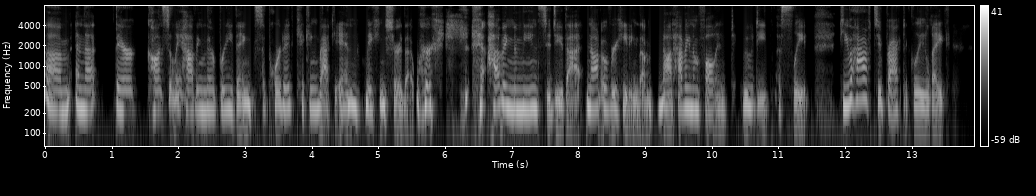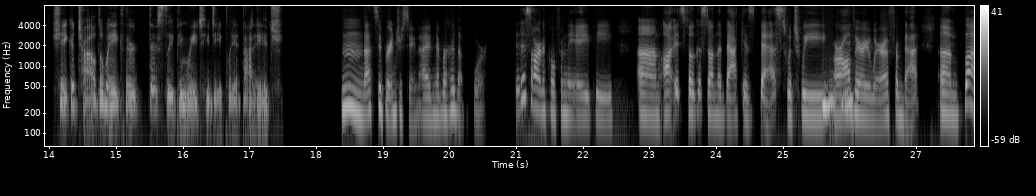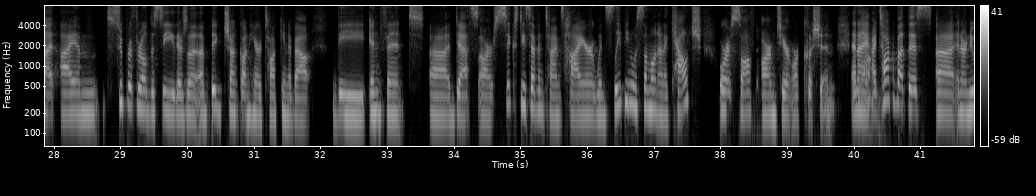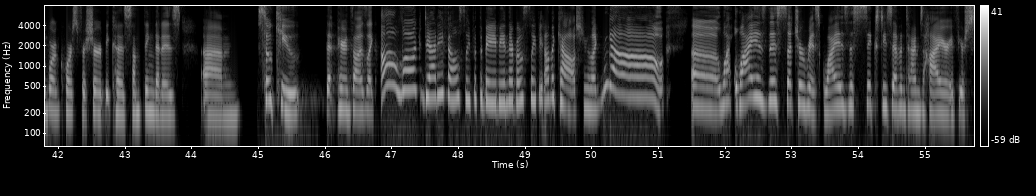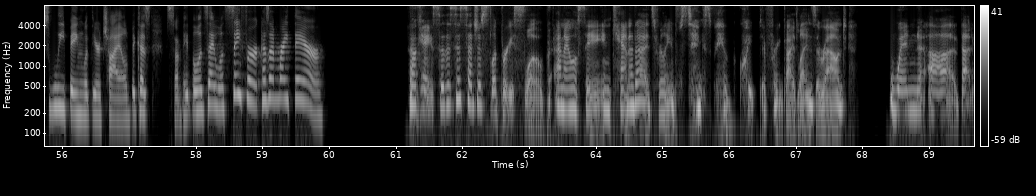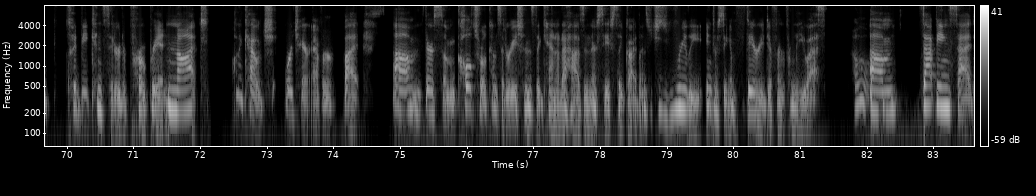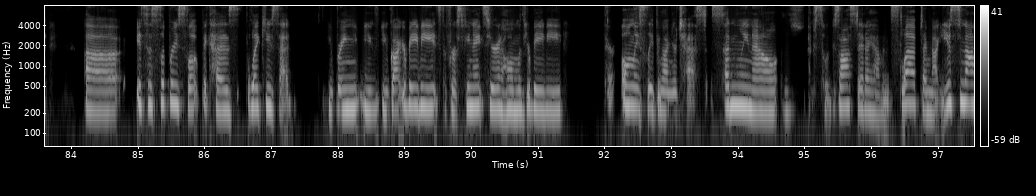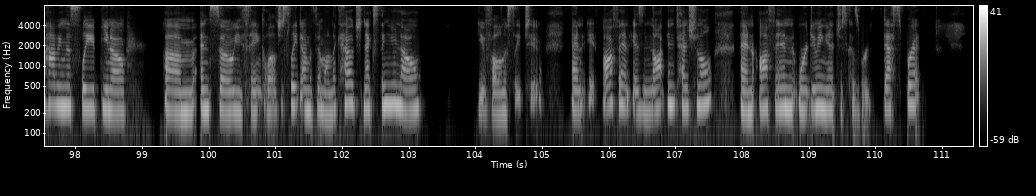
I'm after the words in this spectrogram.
um, and that they're constantly having their breathing supported, kicking back in, making sure that we're having the means to do that, not overheating them, not having them fall in too deep asleep. You have to practically like shake a child awake. They're they're sleeping way too deeply at that age. Mm, that's super interesting. I had never heard that before. This article from the AAP, um, uh, it's focused on the back is best, which we mm-hmm. are all mm-hmm. very aware of from that. Um, but I am super thrilled to see there's a, a big chunk on here talking about the infant uh, deaths are 67 times higher when sleeping with someone on a couch or a soft armchair or cushion. And yeah. I, I, talk about this uh, in our newborn course for sure because something that is um, so cute that parents always like, oh, look, daddy fell asleep with the baby and they're both sleeping on the couch. And you're like, no. Uh, why, why is this such a risk? Why is this 67 times higher if you're sleeping with your child? Because some people would say, well, it's safer because I'm right there. Okay, so this is such a slippery slope. And I will say in Canada, it's really interesting because we have quite different guidelines around when uh, that could be considered appropriate, not on a couch or chair ever, but um, there's some cultural considerations that Canada has in their safe sleep guidelines, which is really interesting and very different from the US. Oh. Um, that being said, uh, it's a slippery slope because, like you said, you bring you you got your baby. It's the first few nights you're at home with your baby. They're only sleeping on your chest. Suddenly now, I'm so exhausted. I haven't slept. I'm not used to not having this sleep. You know, um, and so you think, well, I'll just lay down with them on the couch. Next thing you know, you've fallen asleep too. And it often is not intentional. And often we're doing it just because we're desperate.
